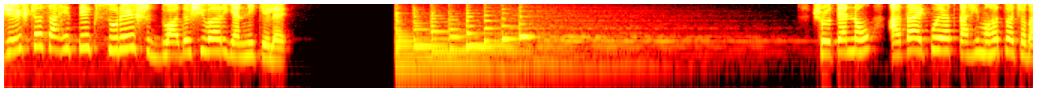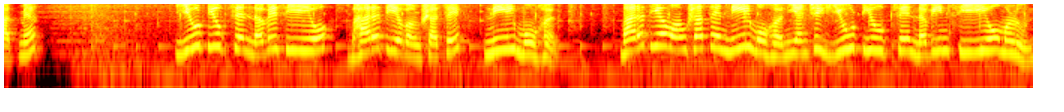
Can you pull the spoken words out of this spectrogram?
ज्येष्ठ साहित्यिक सुरेश द्वादशीवार यांनी केलंय. श्रोत्यांनो आता ऐकूयात काही महत्त्वाच्या बातम्या. युट्यूबचे नवे सीईओ भारतीय वंशाचे नील मोहन. भारतीय वंशाचे नील मोहन यांची युट्यूबचे नवीन सीईओ म्हणून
